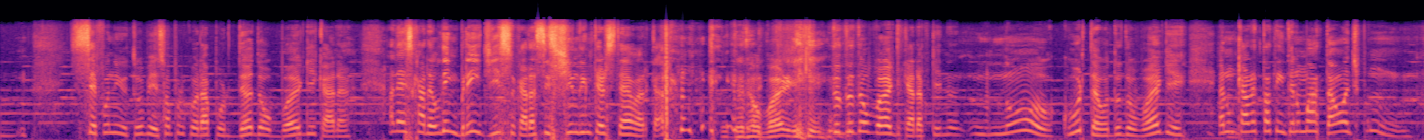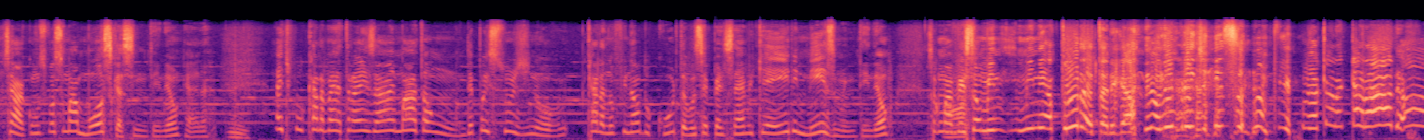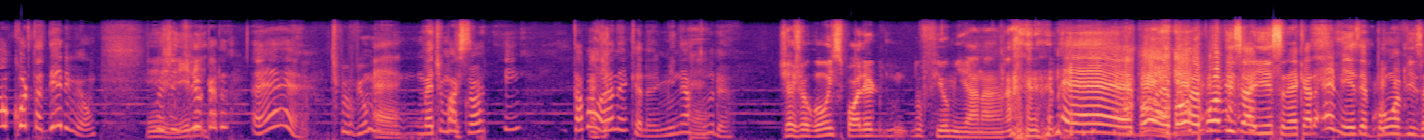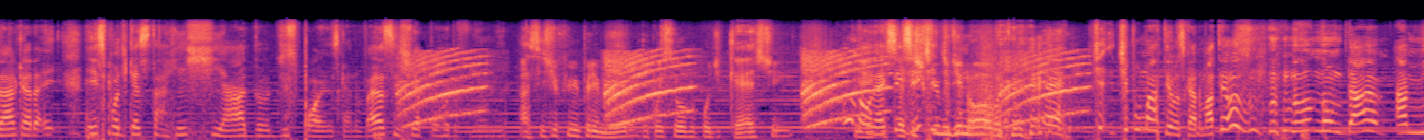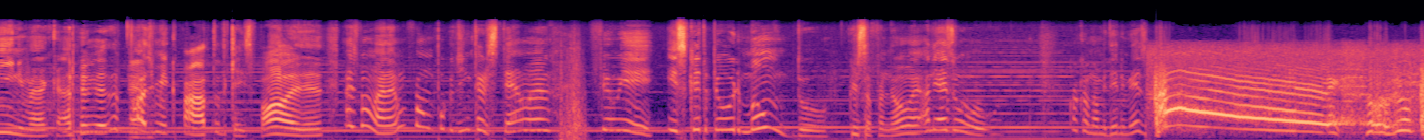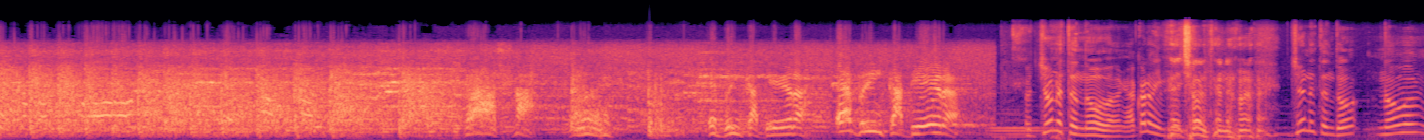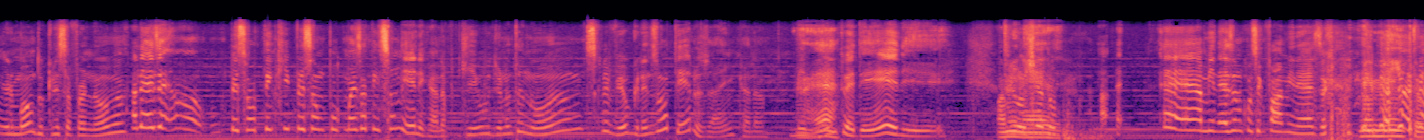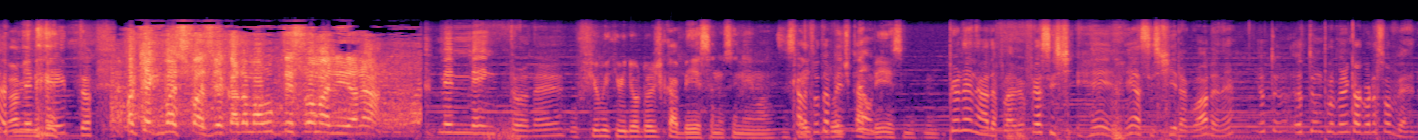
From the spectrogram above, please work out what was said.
Se você for no YouTube, é só procurar por Doodle Bug, cara. Aliás, cara, eu lembrei disso, cara, assistindo Interstellar, cara. Doodlebug. do Doodlebug, cara. Porque no, curta, o Doodlebug era um cara que tá tentando matar uma, tipo, um. Sei lá, como se fosse uma mosca, assim, entendeu, cara? Hum. Aí, tipo, o cara vai atrás, ai, mata um, depois surge de novo. Cara, no final do curta você percebe que é ele mesmo, entendeu? Só que uma Nossa. versão min- miniatura, tá ligado? Eu lembrei disso no filme, meu cara, caralho, ó, o curta dele, meu. Hoje em dia, Ele, cara. É, tipo, eu vi um, É. um Matthew McConaughey e tava A lá, né, cara, em miniatura. já jogou o spoiler do, do filme já na, na- É, é bom, é, bom, é bom avisar isso, né, cara? É mesmo, é bom avisar, cara. Esse podcast tá recheado de spoilers, cara. Vai assistir a porra do filme. Assiste o filme primeiro, depois você ouve o podcast. Não, né? Tem gente, filme tipo- de novo. É, ti- tipo o Matheus, cara. O Matheus não, não dá a mínima, cara. Pode me falar tudo que é spoiler. Mas vamos lá, né? Vamos falar um pouco de Interstellar. Filme escrito pelo irmão do Christopher Nolan. Aliás, o. Qual que é o nome dele mesmo? É brincadeira! É brincadeira! O Jonathan Nolan. Agora eu lembrei. Jonathan, não. Jonathan Do Nolan, irmão do Christopher Nolan. Aliás, é, o pessoal tem que prestar um pouco mais atenção nele, cara, porque o Jonathan Nolan escreveu grandes roteiros já, hein, cara. Memento é? dele. O trilogia Amnésia. Ah, É, é, amnésia, eu não consigo falar amnésia. cara. Memento. Memento. Mas o que, que vai se fazer? Cada maluco tem sua mania, né? Memento, né? O filme que me deu dor de cabeça no cinema. Com toda dor vez- de não. cabeça no filme. Pior não é nada, Flávio. Eu fui assistir, re- reassistir agora, né? Eu, tô- eu tenho um problema que agora eu sou velho.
